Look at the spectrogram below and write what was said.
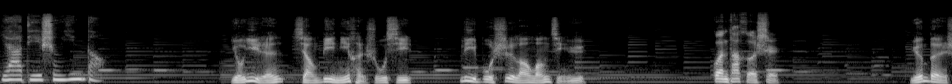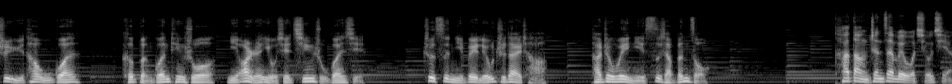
压低声音道：“有一人，想必你很熟悉，吏部侍郎王景玉。”关他何事？原本是与他无关，可本官听说你二人有些亲属关系。这次你被留职待查，他正为你四下奔走。他当真在为我求情？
